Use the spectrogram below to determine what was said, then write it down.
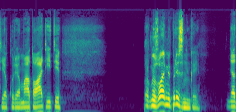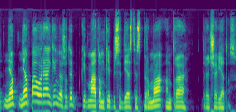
tie, kurie mato ateitį. Prognozuojami prizininkai. Net ne, ne power rankingas, o taip, kaip matom, kaip išsidėstys pirma, antra, trečia vietos.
